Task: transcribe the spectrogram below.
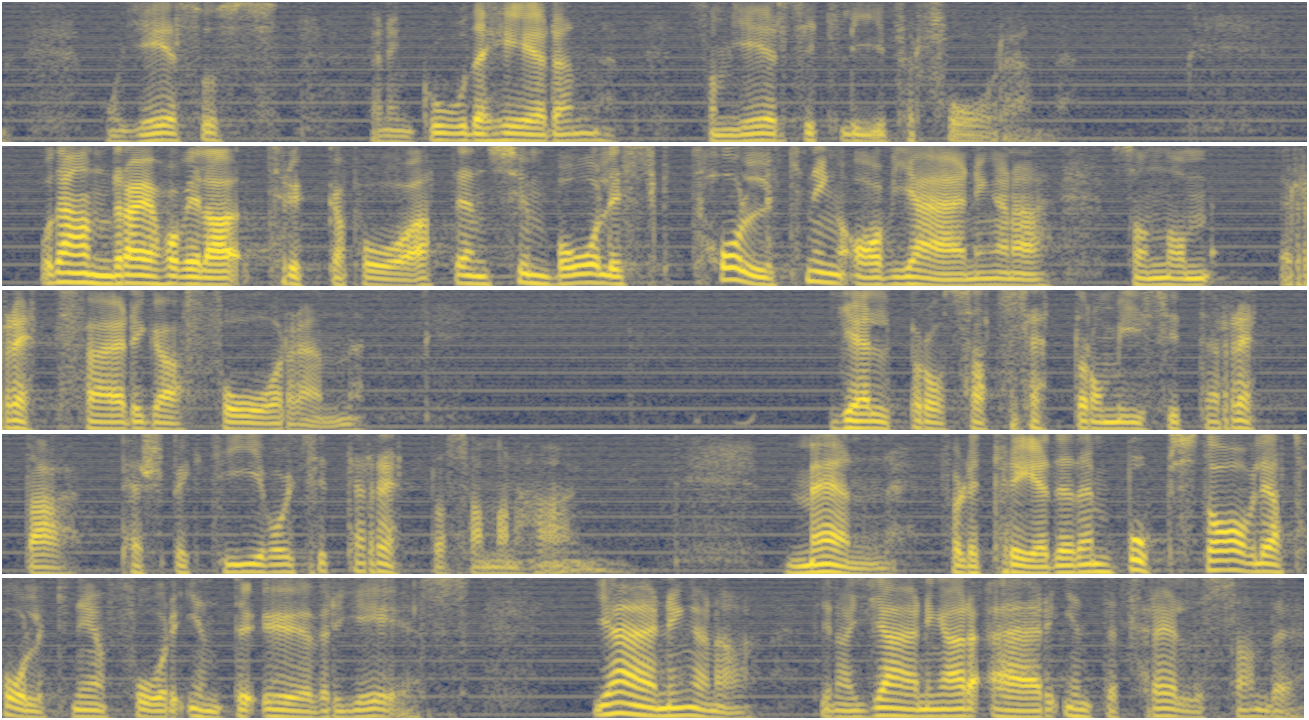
Och Jesus är den gode herden som ger sitt liv för fåren. Och det andra jag har velat trycka på, att en symbolisk tolkning av gärningarna som de rättfärdiga fåren hjälper oss att sätta dem i sitt rätta perspektiv och i sitt rätta sammanhang. Men för det tredje, den bokstavliga tolkningen får inte överges. Gärningarna dina gärningar är inte frälsande,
